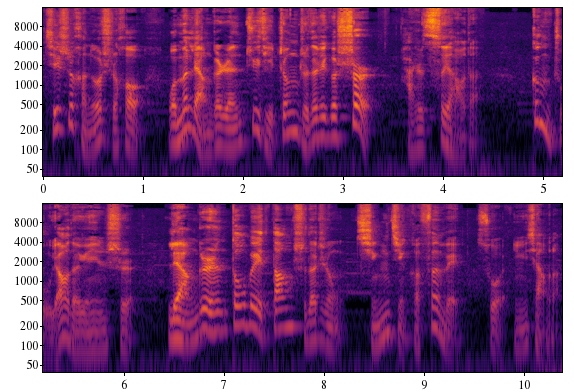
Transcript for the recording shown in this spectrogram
其实很多时候，我们两个人具体争执的这个事儿还是次要的，更主要的原因是两个人都被当时的这种情景和氛围所影响了。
